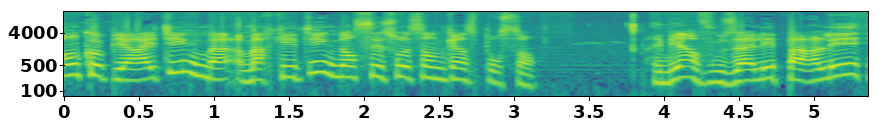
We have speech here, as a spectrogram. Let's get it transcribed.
en copywriting, marketing dans ces 75% Eh bien, vous allez parler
